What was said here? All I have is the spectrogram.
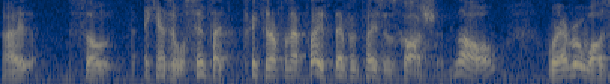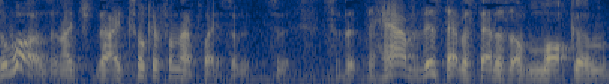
Right? So I can't say, well, since I picked it up from that place, therefore the place is kosher. No wherever it was, it was, and I, I took it from that place. So, so, so that to have this to have a status of mokum,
